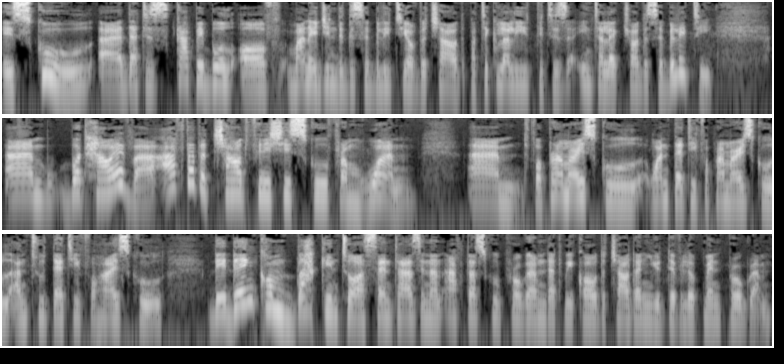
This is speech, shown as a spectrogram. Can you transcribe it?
a school uh, that is capable of managing the disability of the child, particularly if it is intellectual disability. Um, but however, after the child finishes school from one, um, for primary school, 130 for primary school and 230 for high school. They then come back into our centers in an after school program that we call the Child and Youth Development Program.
